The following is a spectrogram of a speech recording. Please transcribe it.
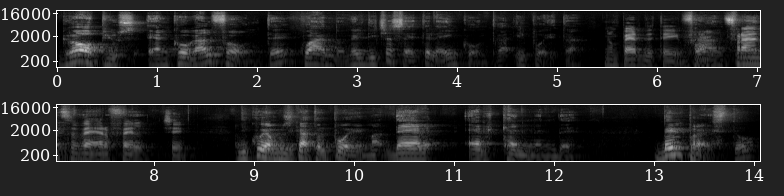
Gropius è ancora al fronte quando nel 17 lei incontra il poeta Non perde tempo. Franz Franz Werfel, sì. di cui ha musicato il poema Der Erkennende. Ben presto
